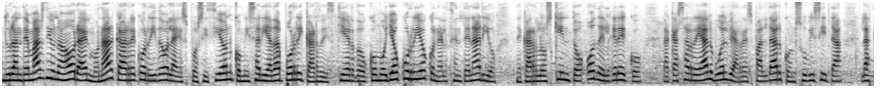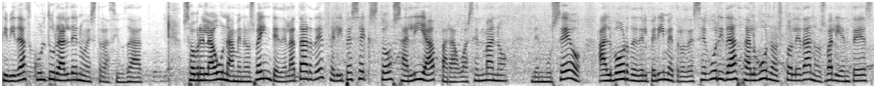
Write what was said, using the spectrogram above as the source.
Durante más de una hora, el monarca ha recorrido la exposición comisariada por Ricardo Izquierdo. Como ya ocurrió con el centenario de Carlos V o del Greco, la Casa Real vuelve a respaldar con su visita la actividad cultural de nuestra ciudad. Sobre la una menos 20 de la tarde, Felipe VI salía, paraguas en mano, del museo. Al borde del perímetro de seguridad, algunos toledanos valientes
